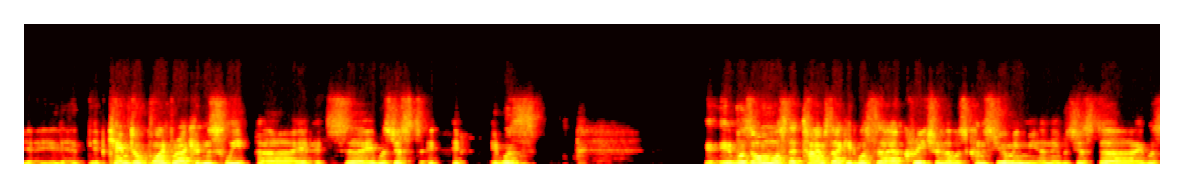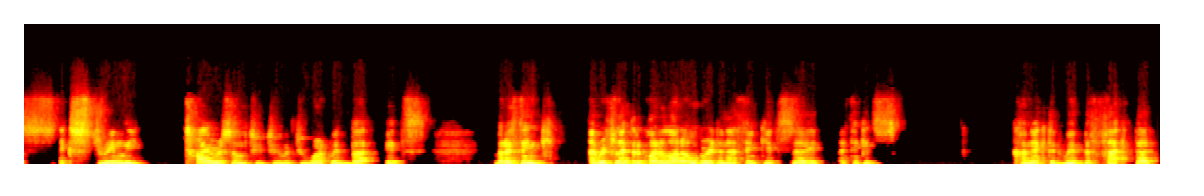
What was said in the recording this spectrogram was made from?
it, it, came to a point where I couldn't sleep. Uh, it, it's uh, it was just it, it it was it was almost at times like it was a creature that was consuming me, and it was just uh, it was extremely tiresome to to to work with. But it's but I think I reflected quite a lot over it, and I think it's uh, it, I think it's connected with the fact that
